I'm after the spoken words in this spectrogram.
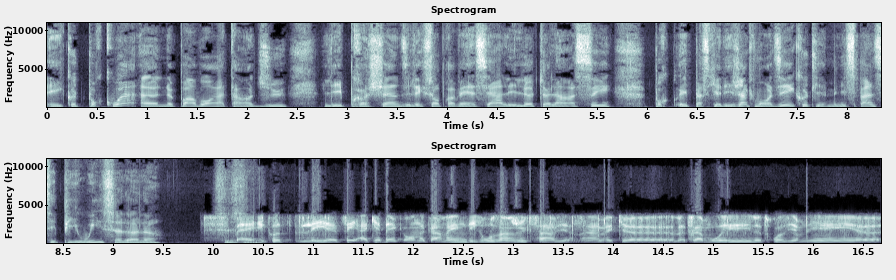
écoute, pourquoi ne pas avoir attendu les prochaines élections provinciales et là te lancer? Pour, parce qu'il y a des gens qui vont dire, écoute, le municipal, c'est pis-oui, ça, là. là. Ben, écoute, les, tu sais, à Québec, on a quand même des gros enjeux qui s'en viennent, hein, avec euh, le tramway, le troisième lien. Euh,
